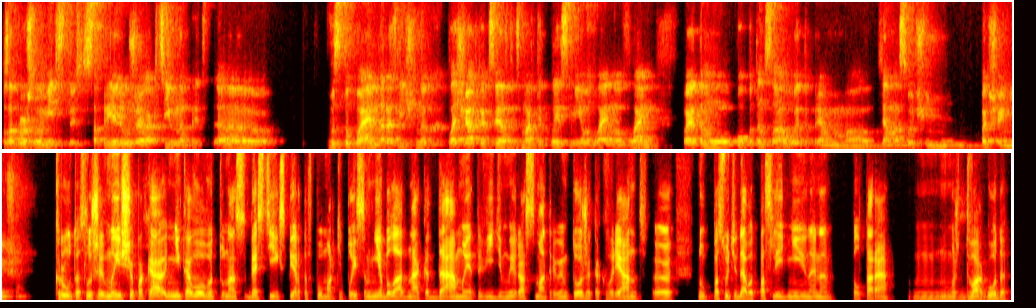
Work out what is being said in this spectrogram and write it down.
позапрошлого месяца, то есть с апреля уже активно пред, а, выступаем на различных площадках, связанных с маркетплейсами и онлайн, и офлайн. Поэтому по потенциалу это прям а, для нас очень большая ниша. Круто. Слушай, мы еще пока никого, вот у нас гостей, экспертов по маркетплейсам не было, однако, да, мы это видим и рассматриваем тоже как вариант, э, ну, по сути, да, вот последние, наверное, полтора, ну, может, два года,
